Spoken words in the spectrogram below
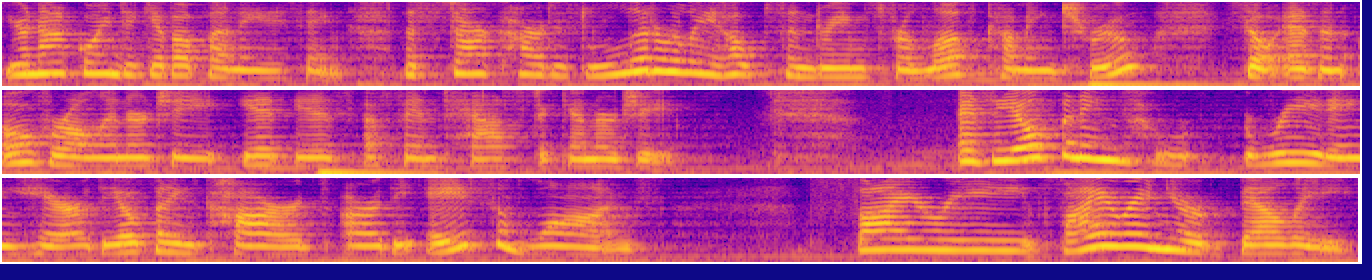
You're not going to give up on anything. The star card is literally hopes and dreams for love coming true. So, as an overall energy, it is a fantastic energy. As the opening reading here, the opening cards are the Ace of Wands, fiery, fire in your belly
